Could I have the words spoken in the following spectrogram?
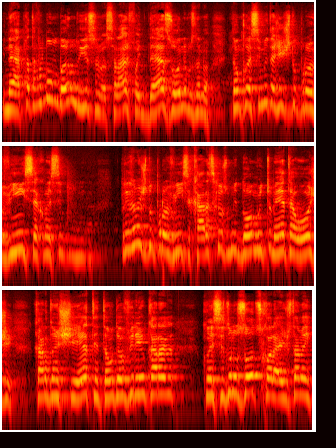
E na época tava bombando isso, meu, sei lá, foi 10 ônibus, né, meu? Então conheci muita gente do província, conheci. Principalmente do província, caras que eu me dou muito bem até hoje, cara do Anchieta, então eu virei um cara conhecido nos outros colégios também.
